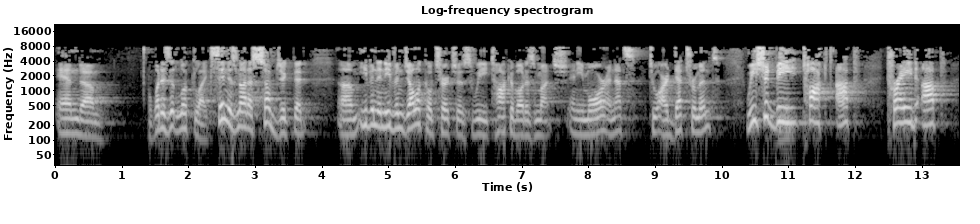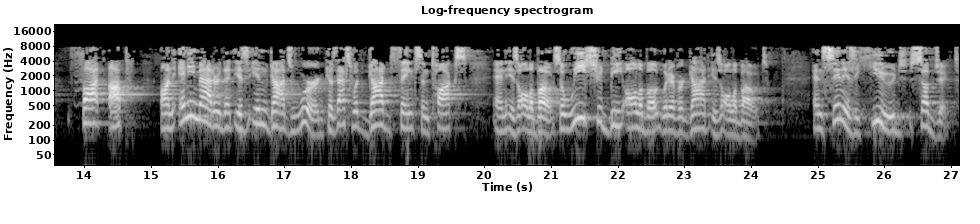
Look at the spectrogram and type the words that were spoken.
And um, what does it look like? Sin is not a subject that um, even in evangelical churches, we talk about as much anymore, and that's to our detriment. We should be talked up, prayed up, thought up on any matter that is in God's Word, because that's what God thinks and talks and is all about. So we should be all about whatever God is all about. And sin is a huge subject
